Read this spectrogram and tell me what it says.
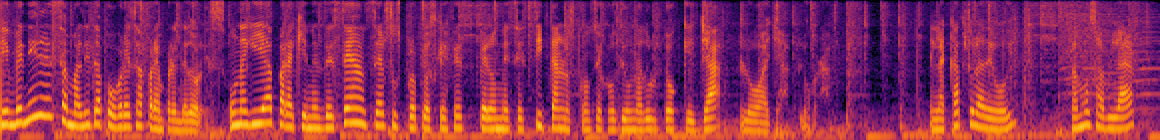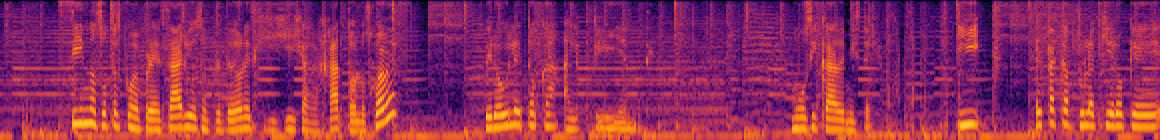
Bienvenidos a Maldita Pobreza para Emprendedores, una guía para quienes desean ser sus propios jefes pero necesitan los consejos de un adulto que ya lo haya logrado. En la cápsula de hoy vamos a hablar si nosotros como empresarios, emprendedores, jijiji, jajaja, todos los jueves, pero hoy le toca al cliente. Música de misterio. Y esta cápsula quiero que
